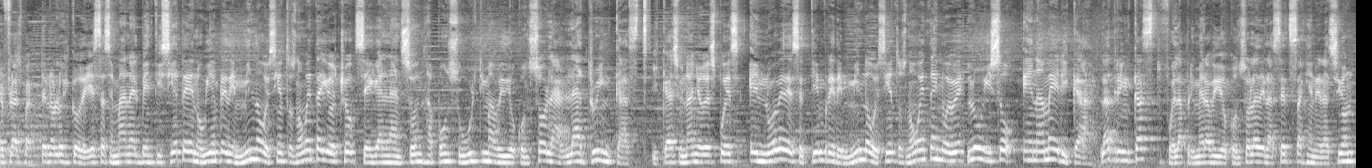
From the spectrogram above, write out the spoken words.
El flashback tecnológico de esta semana, el 27 de noviembre de 1998, Sega lanzó en Japón su última videoconsola, la Dreamcast, y casi un año después, el 9 de septiembre de 1999, lo hizo en América. La Dreamcast fue la primera videoconsola de la sexta generación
